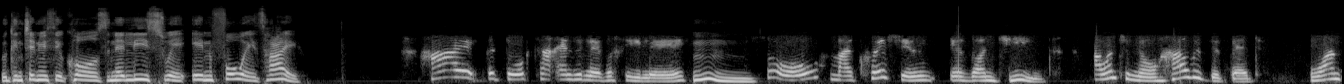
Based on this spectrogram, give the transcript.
We continue with your calls. Neliswe in Fourways. Hi. Hi, the doctor and Levosile. Mm. So my question is on genes. I want to know how is it that one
